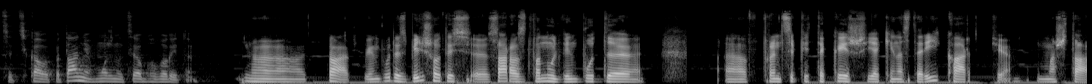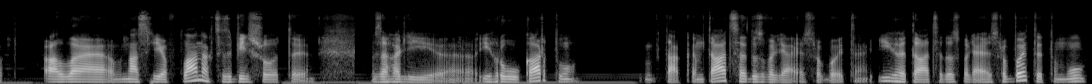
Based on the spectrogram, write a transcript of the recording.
Це цікаве питання, можна це обговорити. Е, так, він буде збільшуватись. Е, Зараз 2.0 він буде, е, в принципі, такий ж, як і на старій карті, масштаб. Але в нас є в планах це збільшувати взагалі е, ігрову карту. Так, МТА це дозволяє зробити, і GTA це дозволяє зробити, тому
